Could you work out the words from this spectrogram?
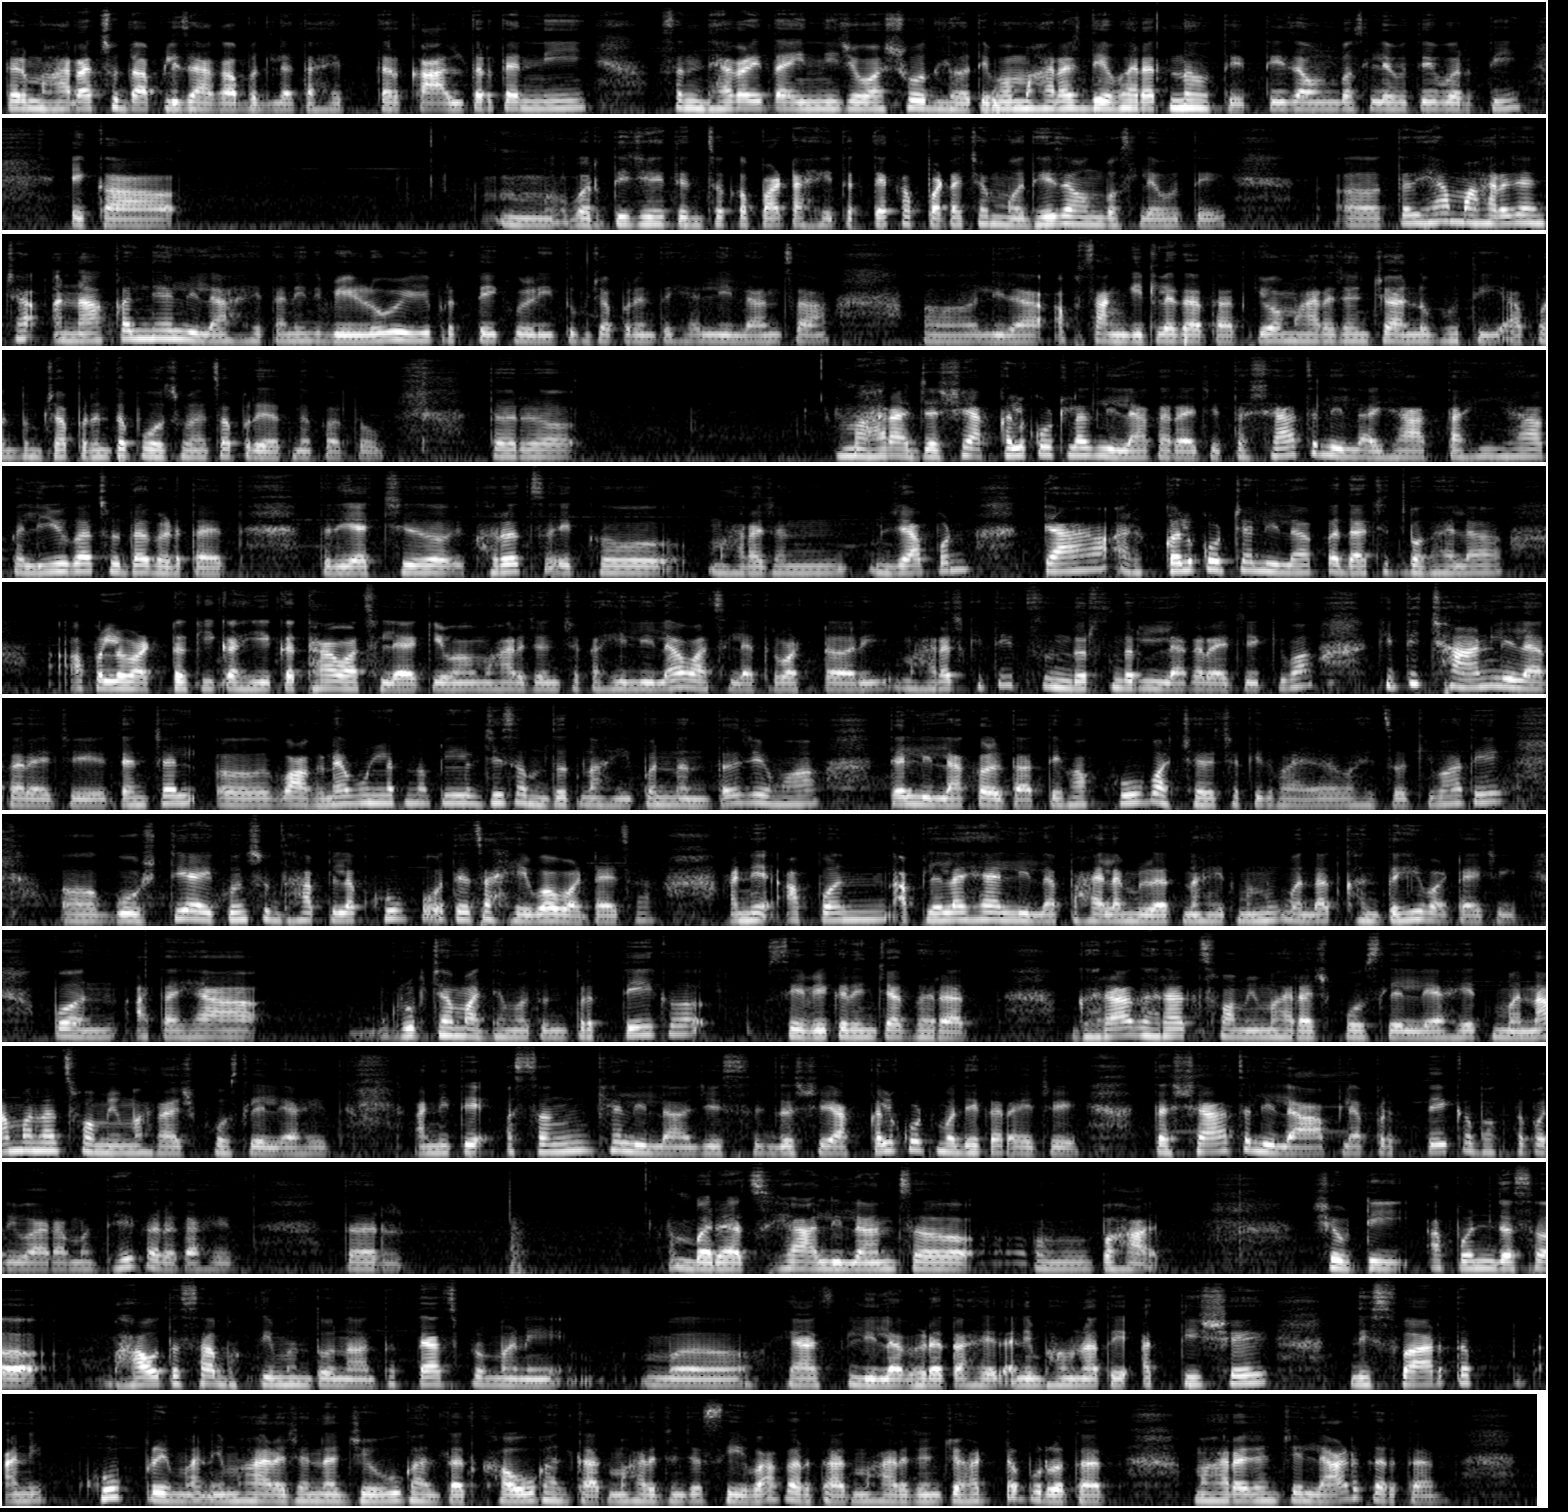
तर महाराजसुद्धा आपली जागा बदलत आहेत. तर काल तर त्यांनी संध्याकाळी ताईंनी जेव्हा शोधलं तेव्हा महाराज देवाऱ्यात नव्हते. ते जाऊन बसले होते वरती एका वरती जे त्यांचं कपाट आहे तर त्या कपाटाच्या मध्ये जाऊन बसले होते. तर ह्या महाराजांच्या अनाकलनीय लीला आहेत आणि वेळोवेळी प्रत्येक वेळी तुमच्यापर्यंत ह्या लीलांचा लीला सांगितल्या जातात किंवा महाराजांच्या अनुभूती आपण तुमच्यापर्यंत पोहोचवण्याचा प्रयत्न करतो. तर महाराज जशी अक्कलकोटला लीला करायची तशाच लीला ह्या आताही ह्या कलियुगात सुद्धा घडत आहेत तर याची खरंच एक महाराजां म्हणजे आपण त्या अक्कलकोटच्या लीला कदाचित बघायला आपलं वाटतं की काही कथा वाचल्या किंवा महाराजांच्या काही लीला वाचल्या तर वाटतं अरे महाराज किती सुंदर सुंदर लीला करायचे किंवा किती छान लीला करायचे. त्यांच्या वागण्या बोलण्यातून आपल्याला जे समजत नाही पण नंतर जेव्हा त्या लीला कळतात तेव्हा खूप आश्चर्यचकित व्हाय व्हायचं किंवा ते गोष्टी ऐकूनसुद्धा आपल्याला खूप त्याचा हेवा वाटायचा. आणि आपण आपल्याला ह्या लीला पाहायला मिळत नाहीत म्हणून मनात खंतही वाटायची. पण आता ह्या ग्रुपच्या माध्यमातून प्रत्येक सेवेकरींच्या घरात घराघरात स्वामी महाराज पोहोचलेले आहेत मनामनात स्वामी महाराज पोहोचलेले आहेत. आणि ते असंख्य लीला जे जसे अक्कलकोटमध्ये करायचे तशाच लीला आपल्या प्रत्येक भक्त परिवारामध्ये करत आहेत. तर बऱ्याच ह्या लीलांचं पहा शेवटी आपण जसं भाव तसा भक्ती म्हणतो ना तर त्याचप्रमाणे म ह्या लीला घडत आहेत. आणि भावना ते अतिशय निस्वार्थ आणि खूप प्रेमाने महाराजांना जेवू घालतात खाऊ घालतात महाराजांच्या सेवा करतात महाराजांचे हट्ट पुरवतात महाराजांचे लाड करतात.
